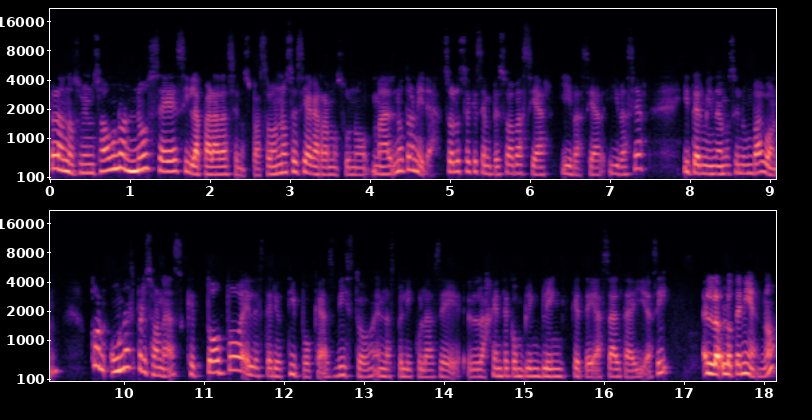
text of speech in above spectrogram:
Pero nos subimos a uno, no sé si la parada se nos pasó, no sé si agarramos uno mal, no tengo ni idea. Solo sé que se empezó a vaciar y vaciar y vaciar. Y terminamos en un vagón con unas personas que todo el estereotipo que has visto en las películas de la gente con bling bling que te asalta y así, lo, tenían, ¿no?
